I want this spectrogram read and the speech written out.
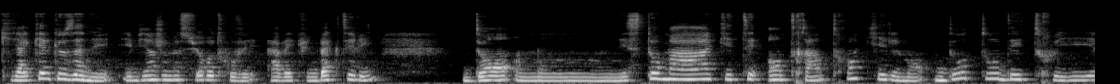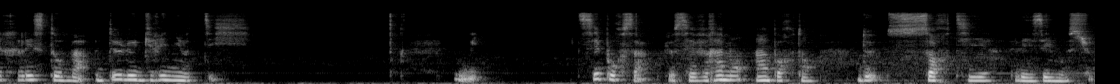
qu'il y a quelques années, eh bien, je me suis retrouvée avec une bactérie dans mon estomac qui était en train tranquillement d'autodétruire l'estomac, de le grignoter. Oui, c'est pour ça que c'est vraiment important de sortir les émotions.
